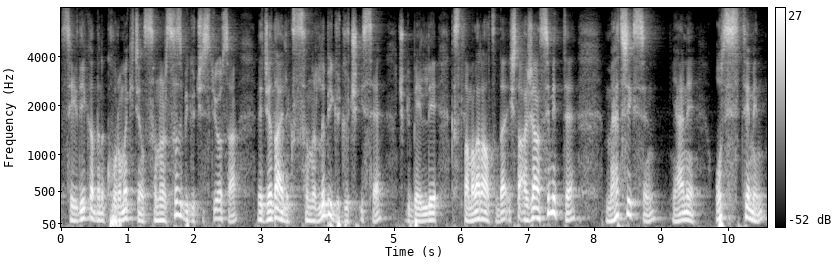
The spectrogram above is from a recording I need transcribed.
sevdiği kadını korumak için sınırsız bir güç istiyorsa ve Jedi'lik sınırlı bir güç ise çünkü belli kısıtlamalar altında işte Ajan Smith de Matrix'in yani o sistemin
